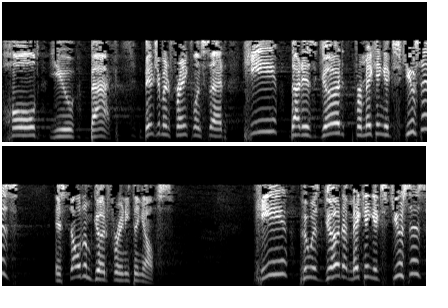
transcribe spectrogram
hold you back. Benjamin Franklin said, he that is good for making excuses is seldom good for anything else. He who is good at making excuses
